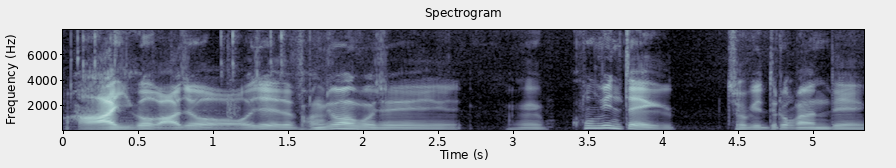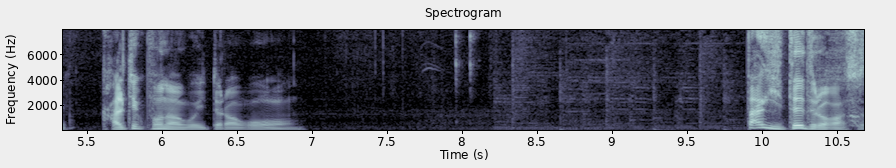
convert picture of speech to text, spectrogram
아 이거 맞아 어제 방송하고 제그 콤빈 때 저기 들어가는데 갈틱폰 하고 있더라고 딱 이때 들어갔어.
